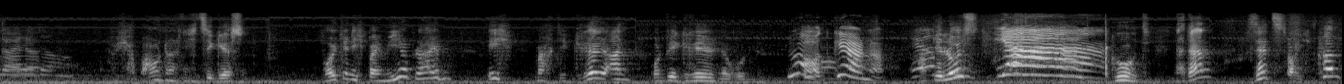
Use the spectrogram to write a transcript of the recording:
leider. Ich habe auch noch nichts gegessen. Wollt ihr nicht bei mir bleiben? Ich mach den Grill an und wir grillen eine Runde. Ja, gerne. Habt ihr Lust? Ja. Gut. Na dann, setzt euch. Kommt.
